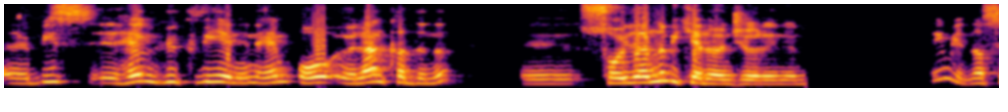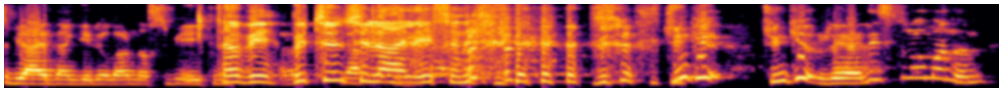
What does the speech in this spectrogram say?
e, biz e, hem Hükviye'nin hem o ölen kadının e, soylarını bir kere önce öğrenirdik. Değil mi? Nasıl bir aileden geliyorlar, nasıl bir eğitim. Tabii, bütün yani, sülalesini. bütün, çünkü çünkü realist romanın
